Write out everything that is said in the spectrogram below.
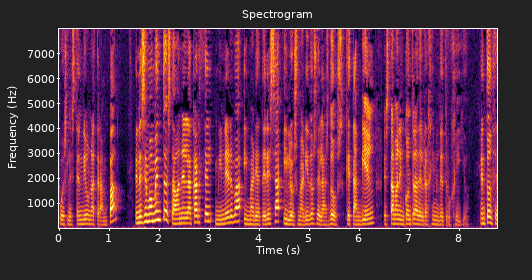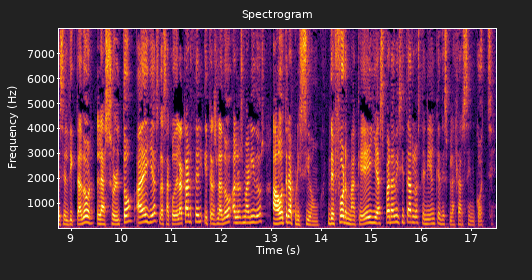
Pues les tendió una trampa, en ese momento estaban en la cárcel Minerva y María Teresa y los maridos de las dos, que también estaban en contra del régimen de Trujillo. Entonces el dictador las soltó a ellas, las sacó de la cárcel y trasladó a los maridos a otra prisión, de forma que ellas para visitarlos tenían que desplazarse en coche.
